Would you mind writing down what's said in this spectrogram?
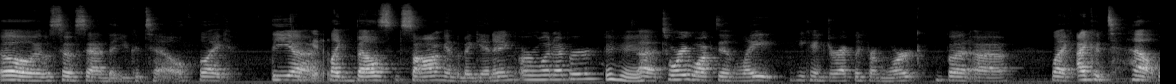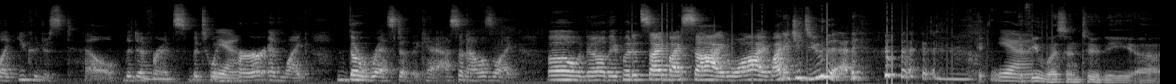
oh it was so sad that you could tell like the uh, Yeah. like Belle's song in the beginning or whatever. Mm-hmm. Uh, Tori walked in late. He came directly from work, but uh, like I could tell, like you could just tell the difference between Yeah. her and like the rest of the cast, and I was like, oh no, they put it side by side. Why? Why did you do that? Yeah. If you listen to the, uh,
